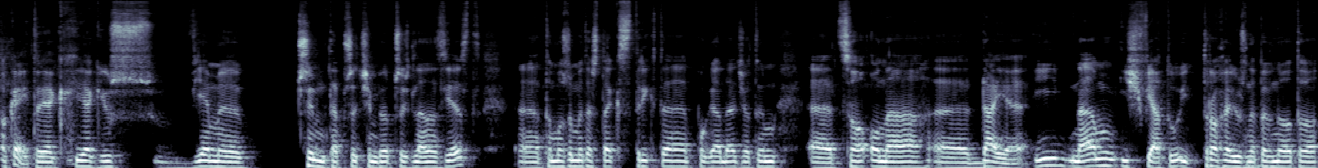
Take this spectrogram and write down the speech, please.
Okej, okay, to jak, jak już wiemy, czym ta przedsiębiorczość dla nas jest, e, to możemy też tak stricte pogadać o tym, e, co ona e, daje i nam, i światu, i trochę już na pewno o to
